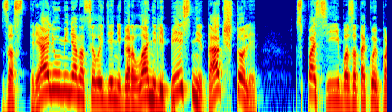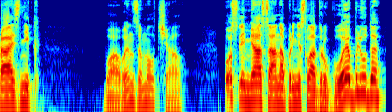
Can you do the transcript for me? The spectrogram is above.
Застряли у меня на целый день и горланили песни, так что ли? Спасибо за такой праздник!» Буавен замолчал. После мяса она принесла другое блюдо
